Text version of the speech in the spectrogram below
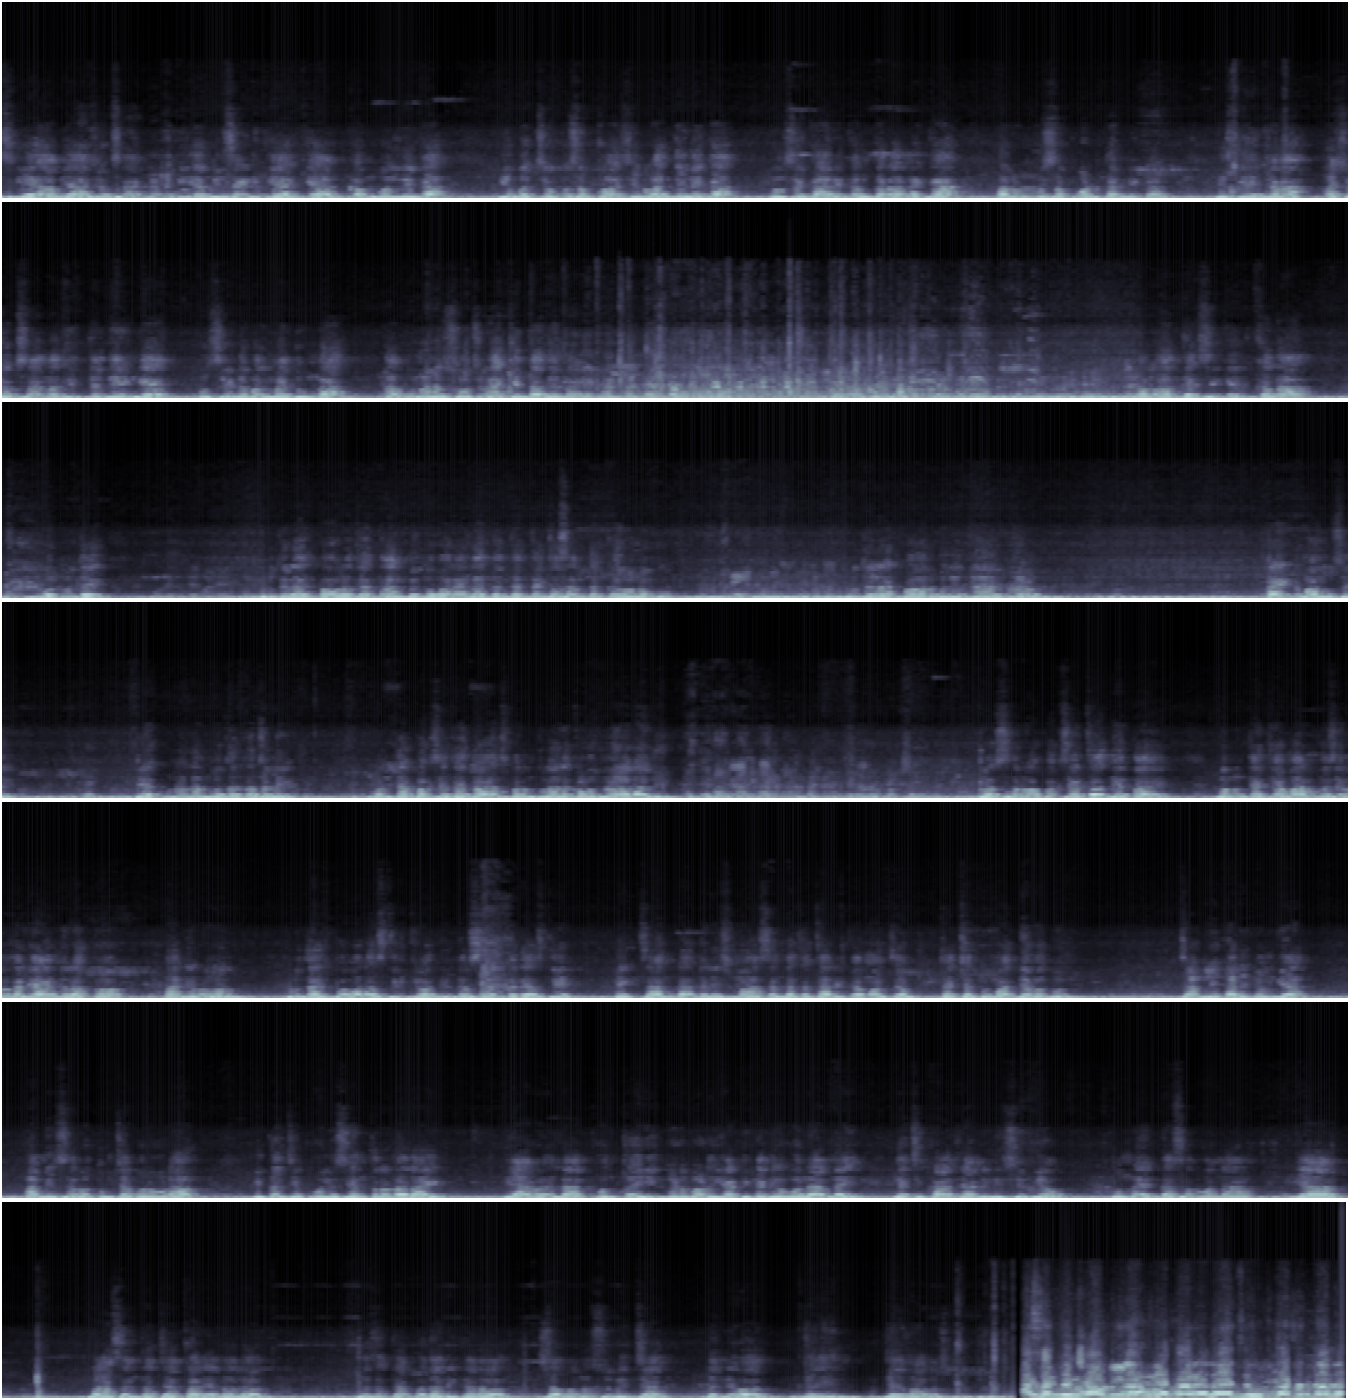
इसलिए अभी अशोक साहब ने भी ये डिसाइड किया है कि आप कम बोलने का ये बच्चों को सबको आशीर्वाद देने का उनसे कार्यक्रम कराने का और उनको सपोर्ट करने का। इसलिए जहां अशोक साना जितने देंगे उससे डबल मैं दूंगा। अब उन्होंने सोचना है कितना देना है। अब अध्यक्ष की कला वो तू देख। पृथ्वीराज पवाराच्या तालमीत उभा राहिला तर त्याचा त्याच्यासारखं करू नको। पृथ्वीराज पवार म्हणजे टाईट माणूस आहे. ते कुणाला मोजतच नाही. कोणत्या पक्षाचा तो आजपर्यंत कुणाला कळून आला नाही. तो सर्व पक्षाचा नेता आहे. म्हणून त्याच्या मार्गदर्शनाखाली आम्ही राहतो. आणि म्हणून पृथ्वीराज पवार असतील किंवा इतर सहकारी असतील एक चांगला गणेश महासंघाचा कार्यक्रमाच्या त्याच्यातून माध्यमातून चांगले कार्यक्रम घ्या. आम्ही सर्व तुमच्या बरोबर आहोत. इथलची पोलीस यंत्रणा राहील. या वेळेला कोणताही गडबड या ठिकाणी होणार नाही याची काळजी आम्ही निश्चित घेऊ. पुन्हा एकदा सर्वांना या महासंघाच्या कार्यालयाला तसंच त्या पदाधिकाऱ्याला सर्वांना शुभेच्छा. धन्यवाद. जय हिंद. जय महाराष्ट्र. संघ छावणी या कार्यालयाचं उद्घाटन झालं.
